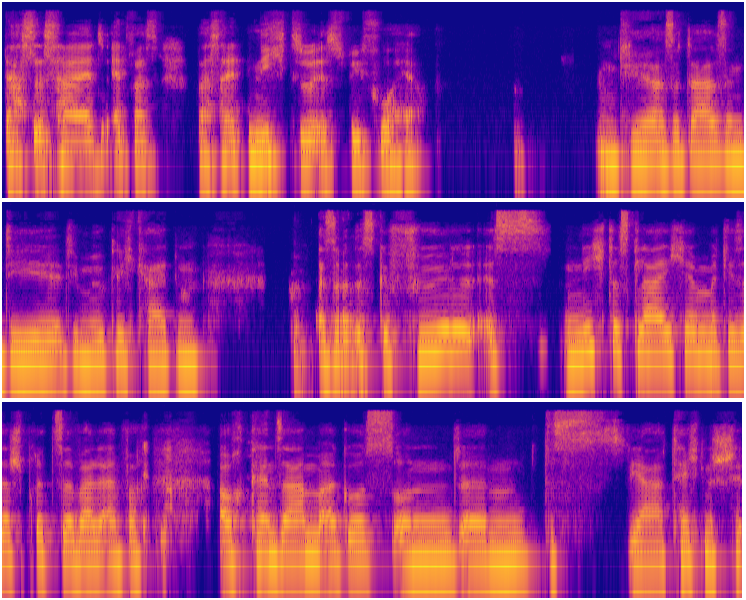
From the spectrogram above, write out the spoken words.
Das ist halt etwas, was halt nicht so ist wie vorher. Okay, also da sind die, die Möglichkeiten also das Gefühl ist nicht das gleiche mit dieser Spritze, weil einfach auch kein Samenerguss und ähm, das ja technisch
